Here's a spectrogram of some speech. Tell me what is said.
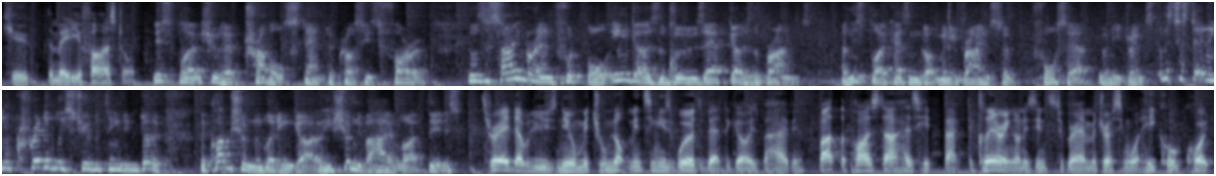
Cue the media firestorm. This bloke should have trouble stamped across his forehead. There was a saying around football in goes the booze, out goes the brains. And this bloke hasn't got many brains to force out when he drinks. It's just an incredibly stupid thing to do. The club shouldn't have let him go. He shouldn't have behaved like this. 3AW's Neil Mitchell not mincing his words about De Goey's behaviour, but the Pie Star has hit back, declaring on his Instagram addressing what he called, quote,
